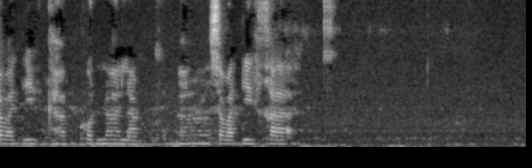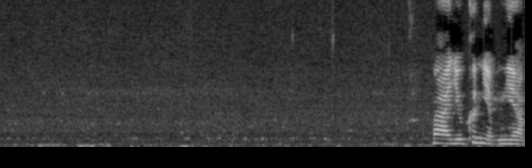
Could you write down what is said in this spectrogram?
สวัสดีครับ คนน่ารัก สวัสดีค่ะ มาอยู่ขึ้นเงียบเงียบ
